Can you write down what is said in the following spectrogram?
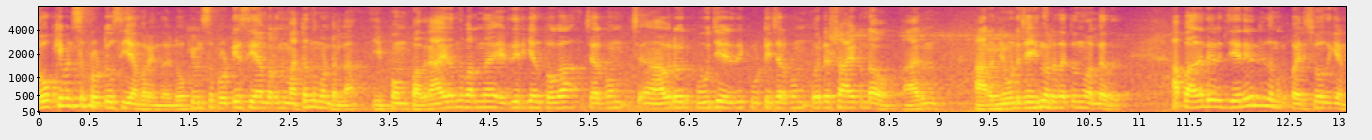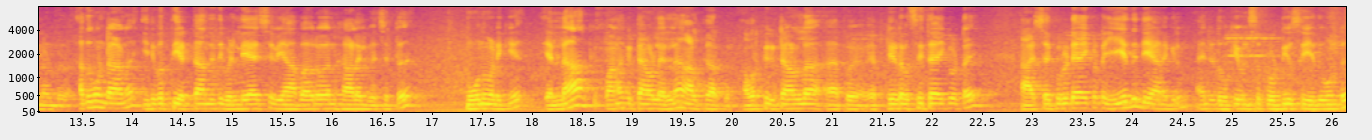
ഡോക്യുമെന്റ്സ് പ്രൊഡ്യൂസ് ചെയ്യാൻ പറയുന്നത്. ഡോക്യുമെന്റ്സ് പ്രൊഡ്യൂസ് ചെയ്യാൻ പറയുന്നത് മറ്റൊന്നും കൊണ്ടല്ല. ഇപ്പം പതിനായിരം എന്ന് പറഞ്ഞ് എഴുതിയിരിക്കുന്ന തുക ചിലപ്പം അവരൊരു പൂജ എഴുതി കൂട്ടി ചിലപ്പം ഒരു ലക്ഷം ആയിട്ടുണ്ടാവും. ആരും അറിഞ്ഞുകൊണ്ട് ചെയ്യുന്ന ഒരു തെറ്റൊന്നും അല്ലത്. അപ്പോൾ അതിന്റെ ഒരു ജെനുവിനിറ്റി നമുക്ക് പരിശോധിക്കേണ്ടതുണ്ട്. അതുകൊണ്ടാണ് ഇരുപത്തി എട്ടാം തീയതി വെള്ളിയാഴ്ച വ്യാപാരഭവൻ ഹാളിൽ വെച്ചിട്ട് മൂന്ന് മണിക്ക് എല്ലാ പണം കിട്ടാനുള്ള എല്ലാ ആൾക്കാർക്കും അവർക്ക് കിട്ടാനുള്ള ഇപ്പോൾ എഫ് ടിയുടെ റെസിറ്റ് ആയിക്കോട്ടെ ആഴ്ചക്കുറിയുടെ ആയിക്കോട്ടെ ഏതിന്റെ ആണെങ്കിലും അതിന്റെ ഡോക്യുമെന്റ്സ് പ്രൊഡ്യൂസ് ചെയ്തുകൊണ്ട്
